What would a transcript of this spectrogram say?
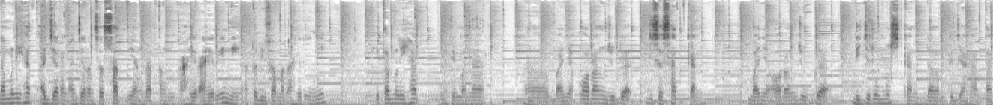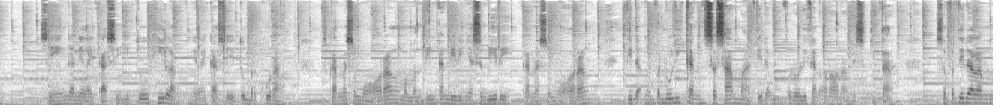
Nah, melihat ajaran-ajaran sesat yang datang akhir-akhir ini atau di zaman akhir ini, kita melihat bagaimana uh, banyak orang juga disesatkan, banyak orang juga dijerumuskan dalam kejahatan sehingga nilai kasih itu hilang, nilai kasih itu berkurang karena semua orang mementingkan dirinya sendiri karena semua orang tidak mempedulikan sesama, tidak mempedulikan orang-orang di sekitar. Seperti dalam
